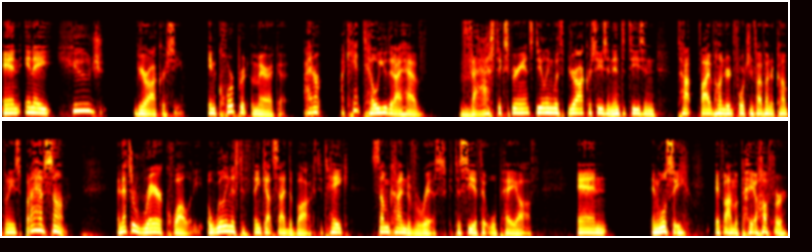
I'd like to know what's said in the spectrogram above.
And in a huge bureaucracy in corporate America, I don't, I can't tell you that I have vast experience dealing with bureaucracies and entities and top 500 Fortune 500 companies, but I have some. And that's a rare quality, a willingness to think outside the box, to take some kind of risk to see if it will pay off. And, and we'll see if I'm a payoff or,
